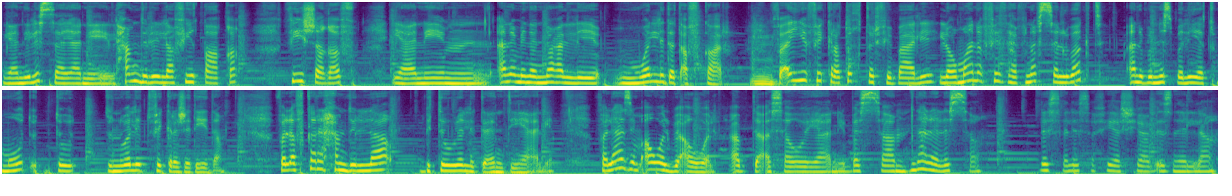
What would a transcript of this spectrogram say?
يعني لسه يعني الحمد لله في طاقة في شغف. يعني أنا من النوع اللي مولدة أفكار. مم. فأي فكرة تخطر في بالي لو ما نفذها في نفس الوقت أنا بالنسبة لي تموت وتنولد فكرة جديدة. فالأفكار الحمد لله بتولد عندي يعني. فلازم أول بأول أبدأ أسوي يعني. بس لا لا لسه لسه لسه في أشياء بإذن الله.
